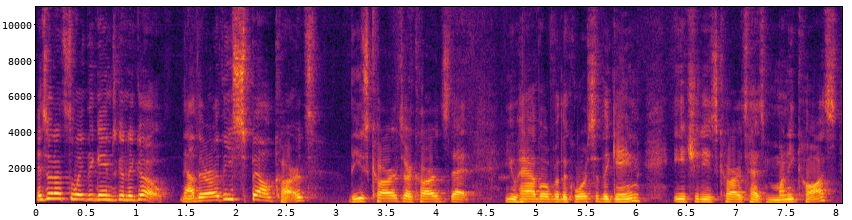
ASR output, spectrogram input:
And so that's the way the game's going to go. Now there are these spell cards. These cards are cards that you have over the course of the game. Each of these cards has money costs,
